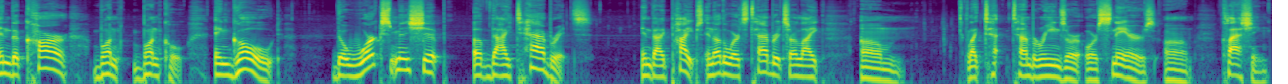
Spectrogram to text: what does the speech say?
and the carbuncle, and gold, the workmanship of thy tabrets and thy pipes. In other words, tabrets are like um like ta- tambourines or or snares um clashing.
